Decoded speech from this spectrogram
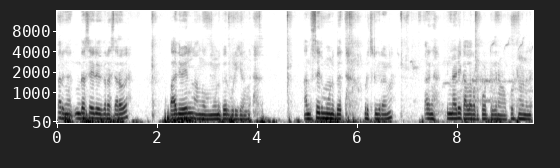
பாருங்க இந்த சைடு இருக்கிற செலவு பாதி வயல் நாங்கள் மூணு பேர் பிடிக்கிறோங்க. அந்த சைடு மூணு பேர் பிடிச்சிருக்கிறாங்க. பாருங்க பின்னாடியே கள்ளக்கொட்டை போட்டுக்கிறாங்க போட்டுனானுங்க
